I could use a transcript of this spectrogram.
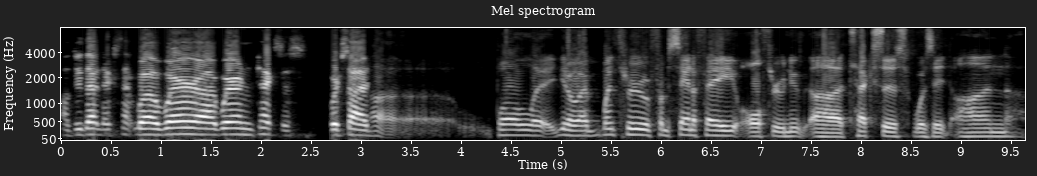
I'll do that next time. Well, where uh, where in Texas? Which side? Uh, well, uh, you know, I went through from Santa Fe all through New uh, Texas. Was it on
